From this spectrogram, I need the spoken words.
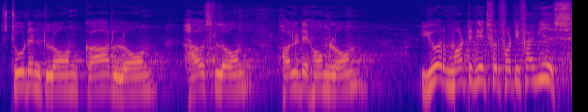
student loan, car loan, house loan, holiday home loan, you are mortgaged for forty-five years.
